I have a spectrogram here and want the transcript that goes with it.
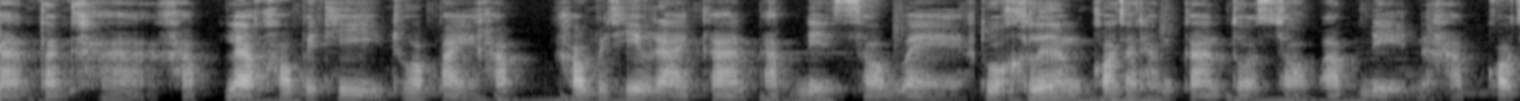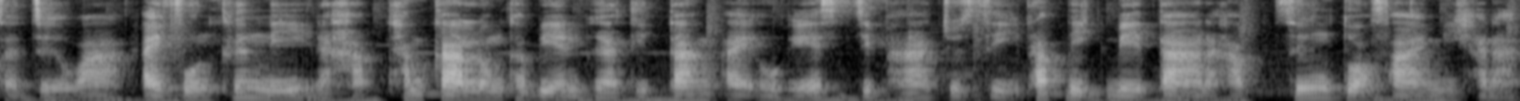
การตั้งค่าครับ แล้วเข้าไปที่ทั่วไปครับ เข้าไปที่รายการอัปเดตซอฟต์แวร์ ตัวเครื่องก็จะทำการตรวจสอบอัปเดตนะครับ ก็จะเจอว่า iPhone เครื่องนี้นะครับทำการลงทะเบียนเพื่อติดตั้ง iOS 15.4 Public Beta นะครับ ซึ่งตัวไฟล์มีขนาด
